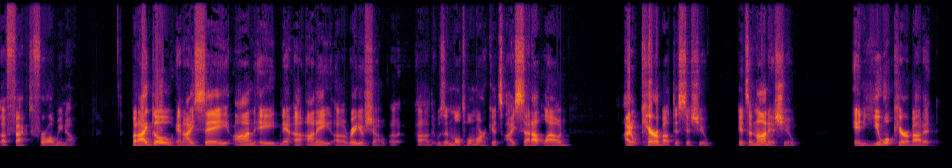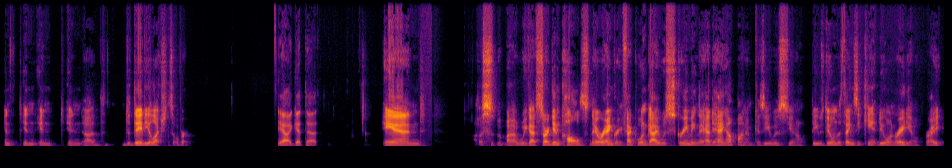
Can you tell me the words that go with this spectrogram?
effect for all we know. But I go and I say on a uh, on a uh, radio show uh, uh, that was in multiple markets, I said out loud, I don't care about this issue. It's a non-issue, and you won't care about it in in in in uh, the day the election's over. Yeah, I get that. And uh, we got started getting calls and they were angry. In fact, one guy was screaming they had to hang up on him because he was, you know, he was doing the things he can't do on radio, right?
